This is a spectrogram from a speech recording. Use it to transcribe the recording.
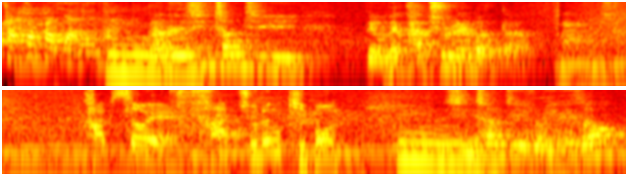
간섭하지 않는다. 나는 신천지 때문에 가출을 해봤다. 각서에 가출은 기본. 신천지로 인해서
